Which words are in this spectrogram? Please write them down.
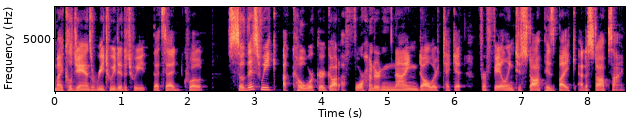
Michael Janz retweeted a tweet that said, quote, so this week, a coworker got a $409 ticket for failing to stop his bike at a stop sign.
